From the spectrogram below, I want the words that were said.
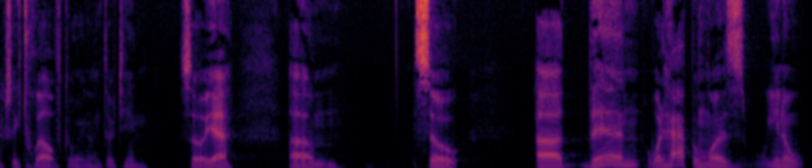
actually 12, going on 13. So yeah, um, so uh, then what happened was, you know,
